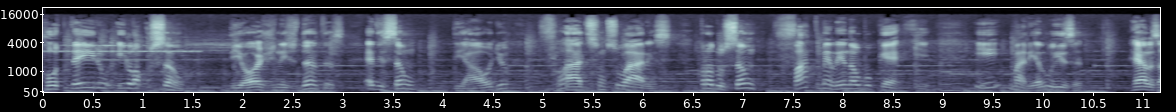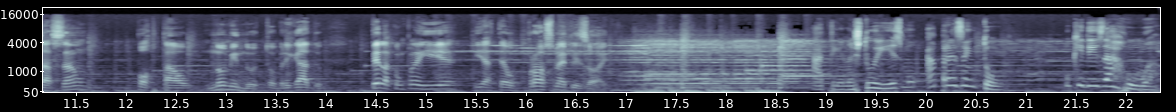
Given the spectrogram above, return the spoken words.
Roteiro e locução: Diógenes Dantas. Edição de áudio: Fladson Soares. Produção: Fátima Helena Albuquerque e Maria Luísa. Realização: Portal No Minuto. Obrigado pela companhia e até o próximo episódio. Atenas Turismo apresentou O que diz a Rua,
